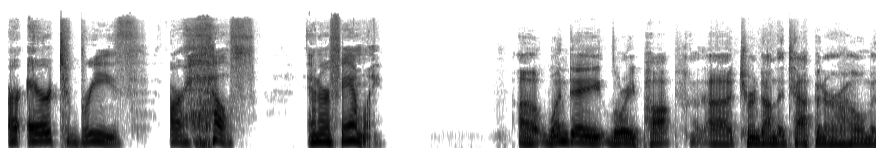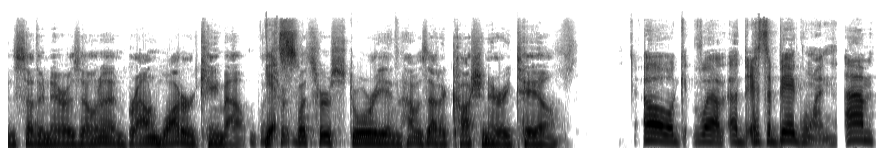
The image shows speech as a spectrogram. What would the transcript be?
our air to breathe, our health, and our family. Uh, one day, Lori Popp uh, turned on the tap in her home in southern Arizona and brown water came out. What's, yes. her, what's her story and how is that a cautionary tale? Oh, well, uh, it's a big one. Um,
